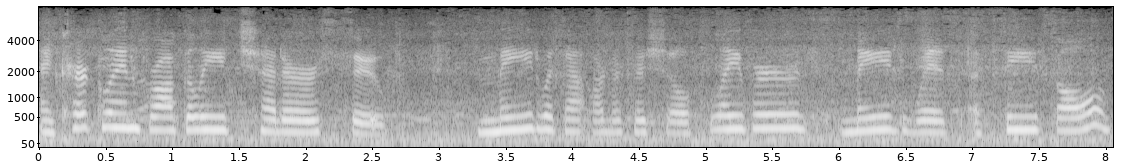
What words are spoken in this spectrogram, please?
And Kirkland broccoli cheddar soup. Made without artificial flavors. Made with a sea salt.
